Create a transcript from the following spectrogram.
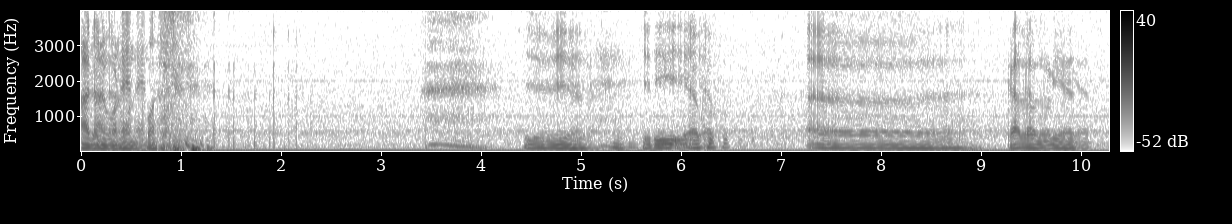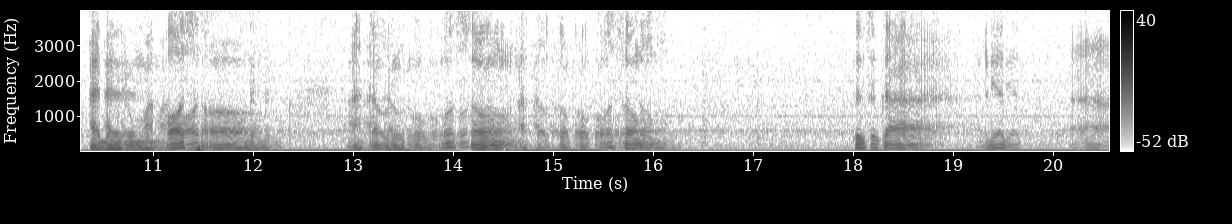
ada nomor handphone. Iya iya. Jadi apa? Eh, kalau melihat ada rumah kosong atau ruko kosong atau toko kosong terus suka lihat eh,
